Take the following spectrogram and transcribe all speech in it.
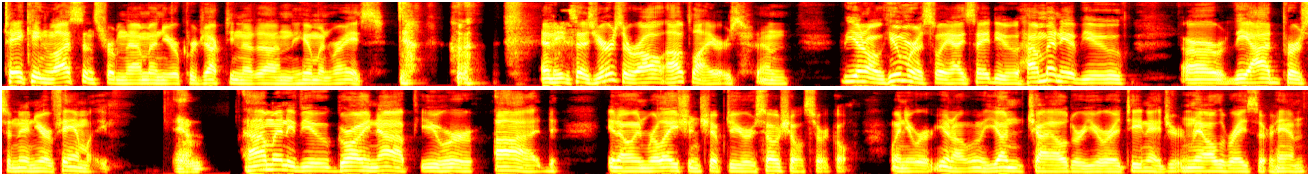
taking lessons from them and you're projecting it on the human race. and he says, Yours are all outliers. And, you know, humorously, I say to you, How many of you are the odd person in your family? And how many of you growing up, you were odd, you know, in relationship to your social circle? When you were, you know, a young child or you were a teenager, and they all raised their hand.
